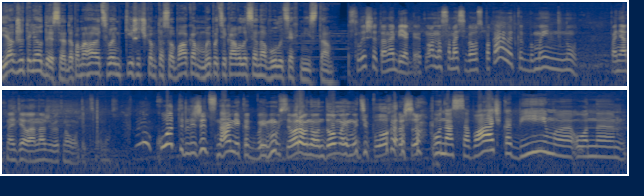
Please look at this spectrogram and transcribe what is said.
Як жителі Одеси допомагають своїм кішечкам та собакам, ми поцікавилися на вулицях міста. слышит, она бегает. Но она сама себя успокаивает, как бы мы, ну, понятное дело, она живет на улице у нас. Ну, кот лежит с нами, как бы ему все равно, он дома, ему тепло, хорошо. У нас собачка, Бим, э, он э,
